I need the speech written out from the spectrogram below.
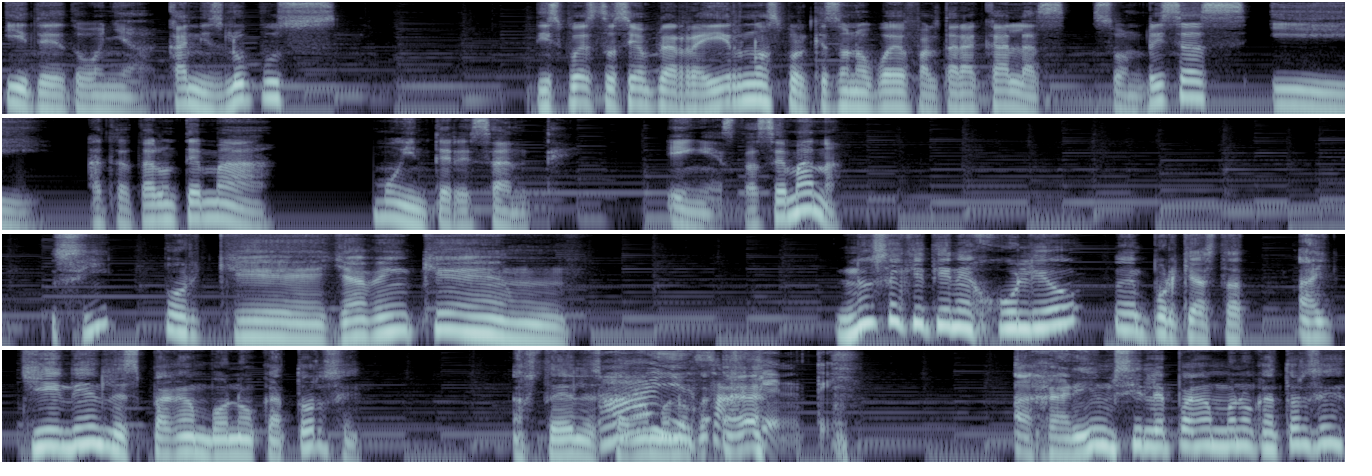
y de doña Canis Lupus dispuesto siempre a reírnos porque eso no puede faltar acá, las sonrisas y a tratar un tema muy interesante en esta semana. Sí, porque ya ven que... Mm, no sé qué tiene Julio, eh, porque hasta hay quienes les pagan bono 14. A ustedes les pagan Ay, bono esa gente. ¿A Harim sí le pagan bono 14?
